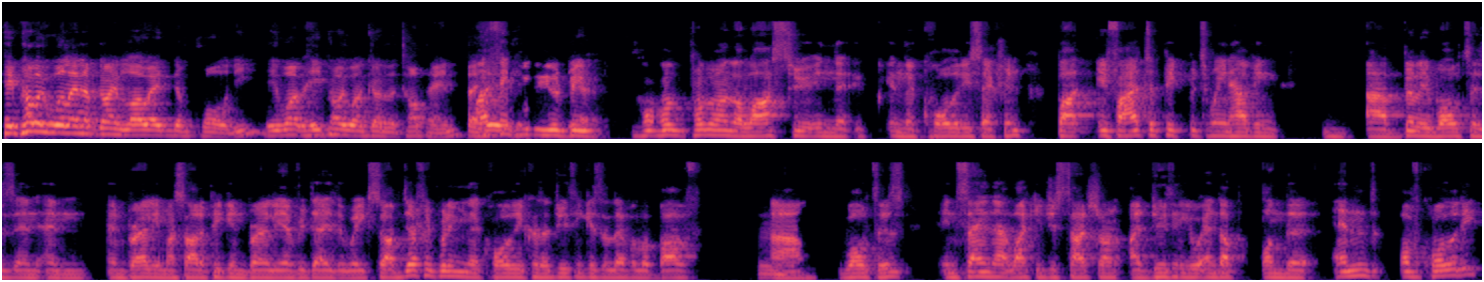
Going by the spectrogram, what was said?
He probably will end up going low end of quality. He won't. He probably won't go to the top end. But I think he would be. Yeah. Probably one of the last two in the in the quality section. But if I had to pick between having uh, Billy Walters and and and Brailey my side. I pick in Brailey every day of the week, so I'm definitely putting him in their quality because I do think he's a level above mm. um, Walters. In saying that, like you just touched on, I do think he'll end up on the end of quality,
